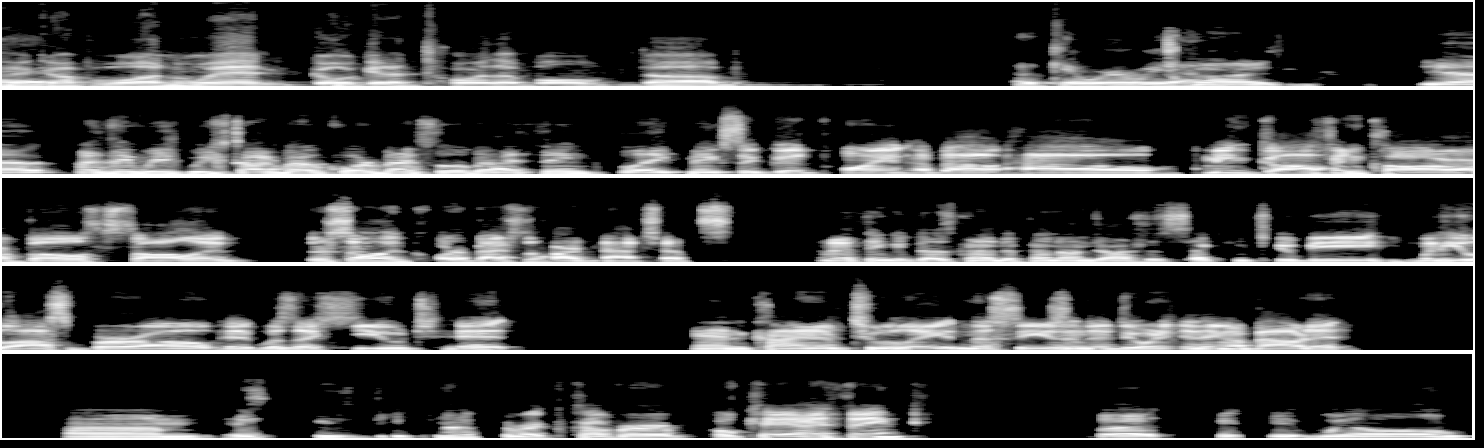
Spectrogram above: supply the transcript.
pick up one win, go get a toilet bowl dub. okay, where are we at? All right. Yeah, I think we we can talk about quarterbacks a little bit. I think Blake makes a good point about how I mean Goff and Carr are both solid. They're solid quarterbacks with hard matchups, and I think it does kind of depend on Josh's second QB. When he lost Burrow, it was a huge hit, and kind of too late in the season to do anything about it. Um, his team's deep enough to recover okay, I think, but it, it will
